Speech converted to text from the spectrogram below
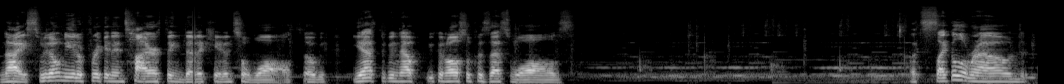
Nice. We don't need a freaking entire thing dedicated to wall. So we, yes, you can now you can also possess walls. Let's cycle around.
